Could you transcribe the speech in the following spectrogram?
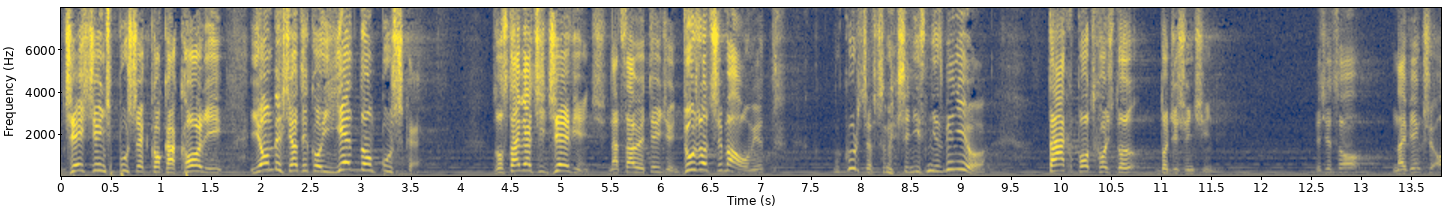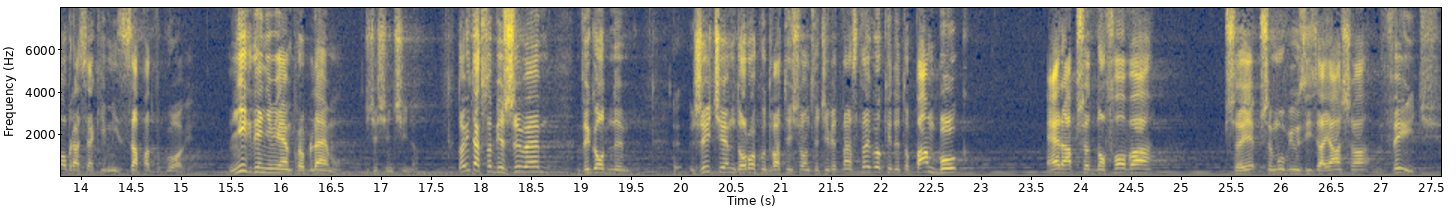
10 puszek Coca-Coli i on by chciał tylko jedną puszkę, zostawia ci 9 na cały tydzień. Dużo trzymało mnie. No kurczę, w sumie się nic nie zmieniło. Tak podchodź do, do dziesięciny. Wiecie co? Największy obraz, jaki mi zapadł w głowie. Nigdy nie miałem problemu z dziesięciną. No i tak sobie żyłem wygodnym życiem do roku 2019, kiedy to Pan Bóg, era przednofowa, prze, przemówił z Izajasza, wyjdź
